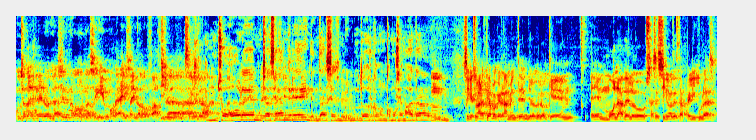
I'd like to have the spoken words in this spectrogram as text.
mucho de género láser no, no ha seguido por ahí, se ha ido a lo fácil. Sí, a, la sangre. A mucho gore, mucha Sí, sí, sí, sangre, sí. intentar ser muy brutos con cómo se mata. Mm. Sí, que es una lástima porque realmente yo creo que lo que eh, mola de los asesinos de estas películas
